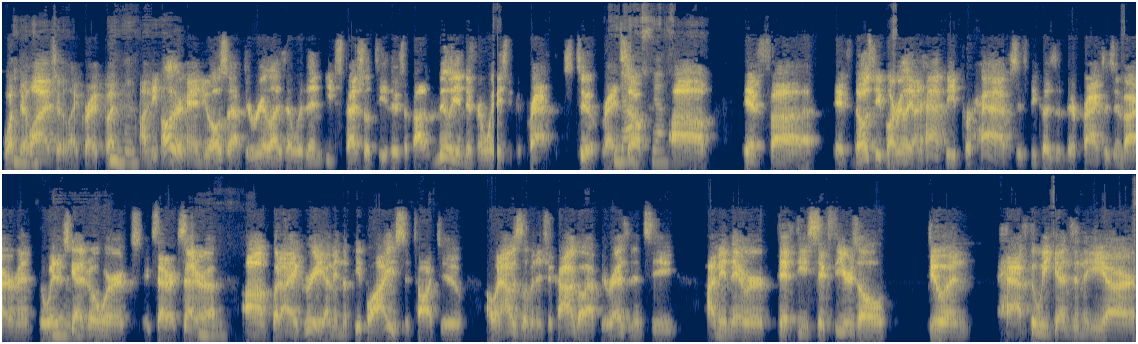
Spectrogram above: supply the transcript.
what mm-hmm. their lives are like, right? But mm-hmm. on the other hand, you also have to realize that within each specialty, there's about a million different ways you can practice too, right? So. Uh, if uh, if those people are really unhappy, perhaps it's because of their practice environment, the way mm-hmm. their schedule works, et cetera, et cetera. Um, but I agree. I mean, the people I used to talk to uh, when I was living in Chicago after residency, I mean, they were 50, 60 years old, doing half the weekends in the ER,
